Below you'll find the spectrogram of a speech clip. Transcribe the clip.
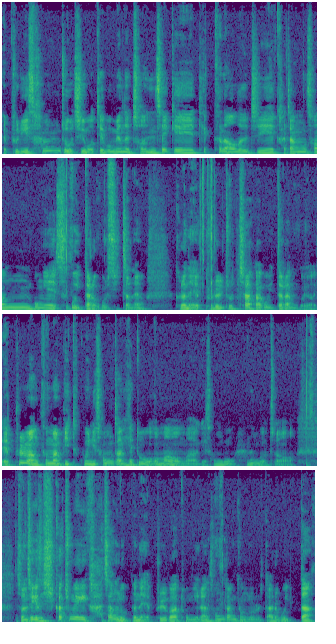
애플이 3조 지금 어떻게 보면은 전 세계 테크놀로지의 가장 선봉에 서고 있다라고 볼 수 있잖아요. 그런 애플을 쫓아가고 있다라는 거예요. 애플만큼만 비트코인이 성장해도 어마어마하게 성공을 하는 거죠. 전 세계에서 시가총액이 가장 높은 애플과 동일한 성장 경로를 따르고 있다.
